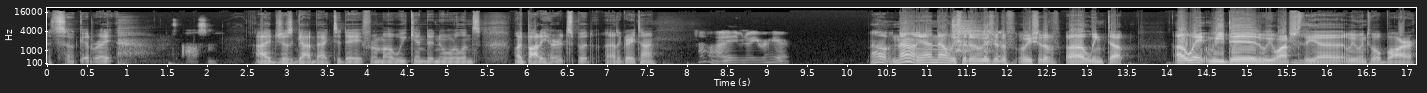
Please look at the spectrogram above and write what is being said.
It's so good, right? It's awesome. I just got back today from a weekend in New Orleans. My body hurts, but I had a great time. Oh, I didn't even know you were here. Oh no, yeah, no, we should have, we should have, we should have uh, linked up. Oh wait, we did. We watched the, uh, we went to a bar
